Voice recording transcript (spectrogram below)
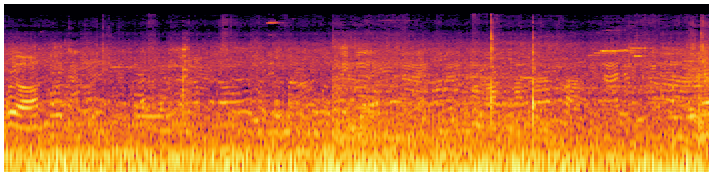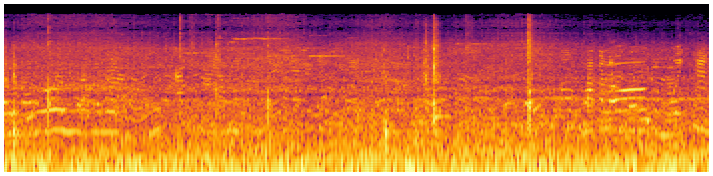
1គីឡូ6ខាំ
